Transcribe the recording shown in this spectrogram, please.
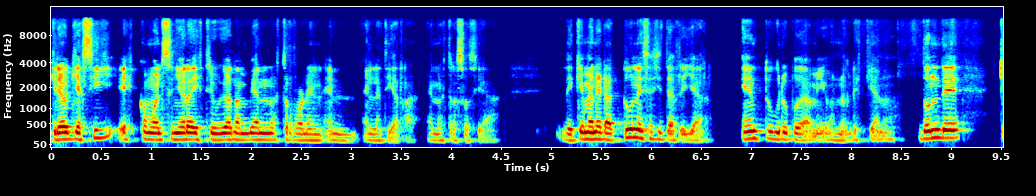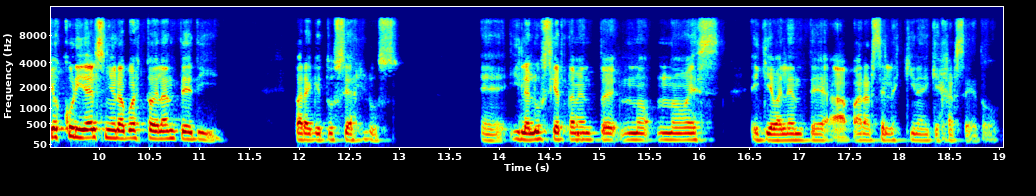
Y creo que así es como el Señor ha distribuido también nuestro rol en, la tierra, en nuestra sociedad. De qué manera tú necesitas brillar en tu grupo de amigos no cristianos. ¿Dónde, ¿Qué oscuridad el Señor ha puesto delante de ti para que tú seas luz? Eh, y la luz ciertamente no, no es equivalente a pararse en la esquina y quejarse de todo.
